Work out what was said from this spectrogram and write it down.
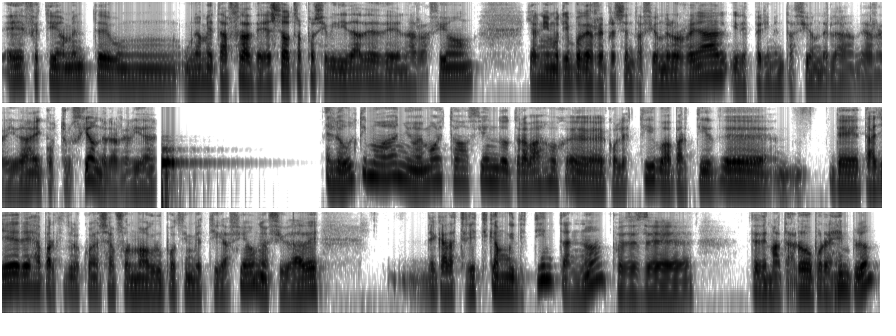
es efectivamente una metáfora de esas otras posibilidades de narración y al mismo tiempo de representación de lo real y de experimentación de la, realidad y construcción de la realidad. En los últimos años hemos estado haciendo trabajos eh, colectivos a partir de, talleres, a partir de los cuales se han formado grupos de investigación en ciudades de características muy distintas, ¿no? Pues desde, desde Mataró, por ejemplo,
